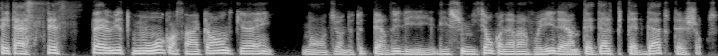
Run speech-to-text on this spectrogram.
C'est à 6 à 8 mois qu'on se rend compte que, mon Dieu, on a tout perdu les, soumissions qu'on avait envoyées dans telle date, puis telle date, ou telle chose.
